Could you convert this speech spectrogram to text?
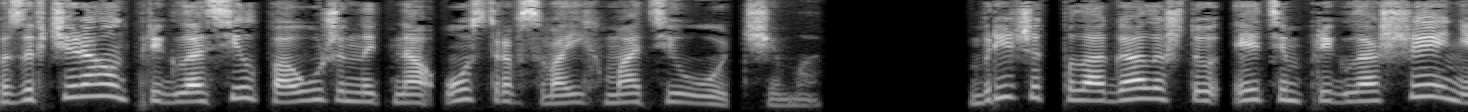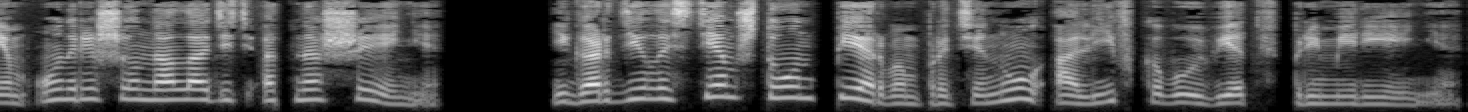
Позавчера он пригласил поужинать на остров своих мать и отчима. Бриджит полагала, что этим приглашением он решил наладить отношения, и гордилась тем, что он первым протянул оливковую ветвь примирения.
